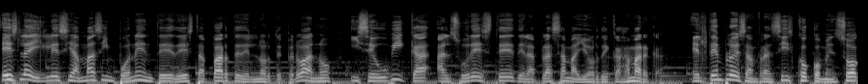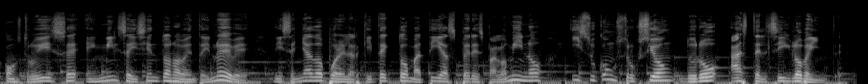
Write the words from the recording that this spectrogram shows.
Es la iglesia más imponente de esta parte del norte peruano y se ubica al sureste de la Plaza Mayor de Cajamarca. El Templo de San Francisco comenzó a construirse en 1699, diseñado por el arquitecto Matías Pérez Palomino, y su construcción duró hasta el siglo XX.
